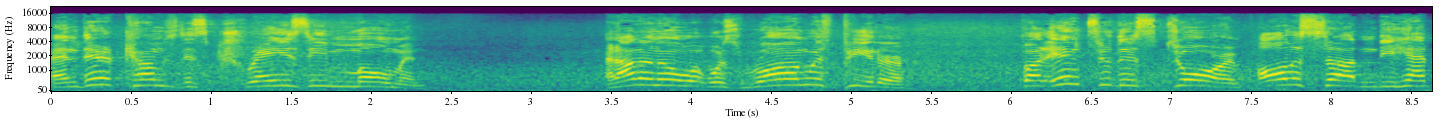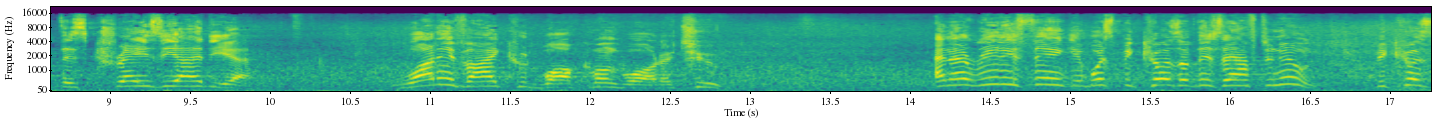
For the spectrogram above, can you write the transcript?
And there comes this crazy moment and I don't know what was wrong with Peter, but into this storm, all of a sudden he had this crazy idea. What if I could walk on water too? And I really think it was because of this afternoon. Because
